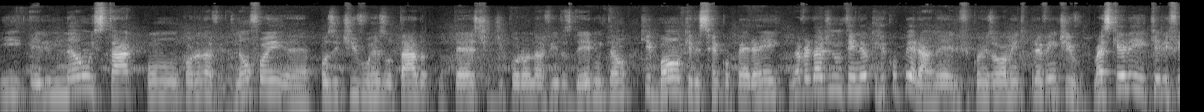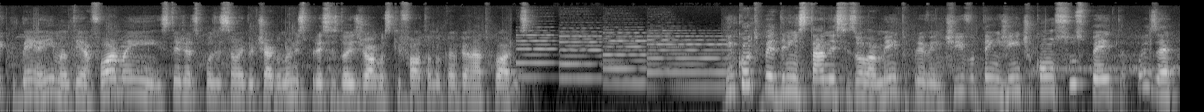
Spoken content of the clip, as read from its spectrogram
e ele não está com o coronavírus. Não foi é, positivo o resultado do teste de coronavírus dele, então que bom que ele se recupere aí. Na verdade, não tem nem o que recuperar, né? Ele ficou em isolamento preventivo. Mas que ele, que ele fique bem aí, mantenha a forma e esteja à disposição aí do Thiago Nunes para esses dois jogos que faltam do Campeonato Paulista. Enquanto o Pedrinho está nesse isolamento preventivo, tem gente com suspeita. Pois é,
